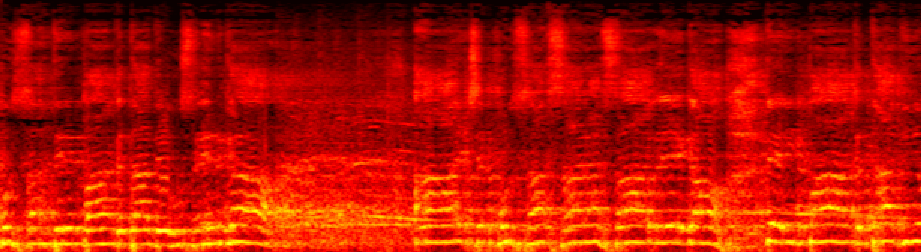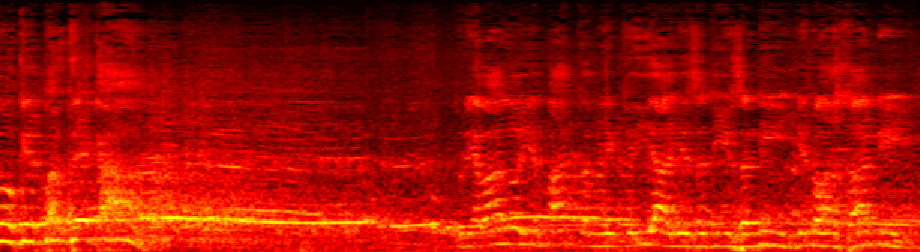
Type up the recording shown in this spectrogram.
پرسہ تیرے پاک داد حسین کا۔ آج سے پرسہ سارا سال رہے گا تیری پاک دادیوں کے پردے کا۔ دنیا والوں یہ ماتم یہ کریا یہ زدیر زنی، یہ نوح خانی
